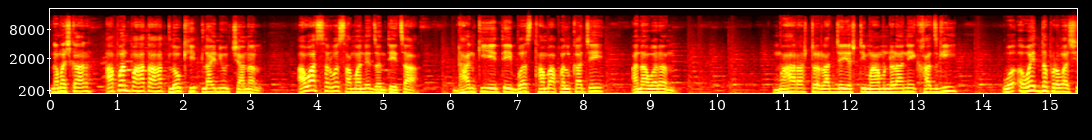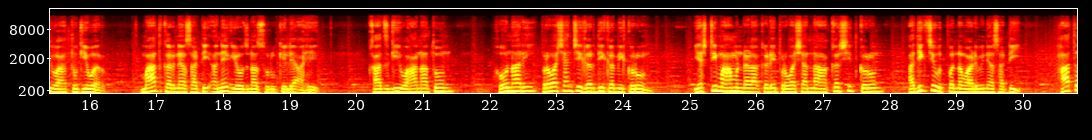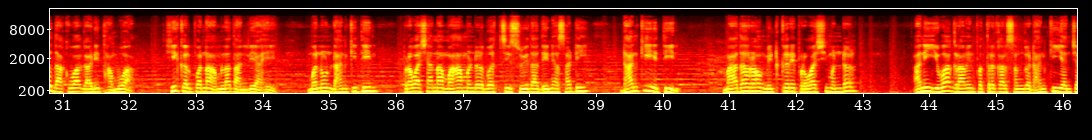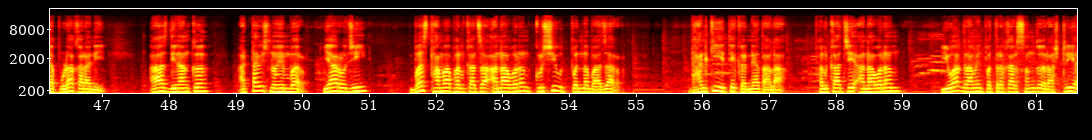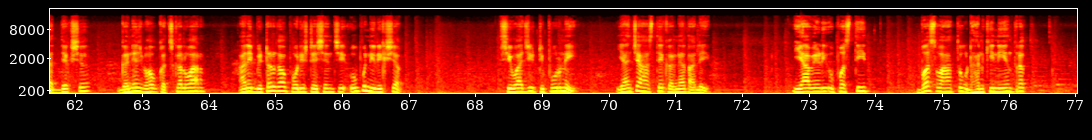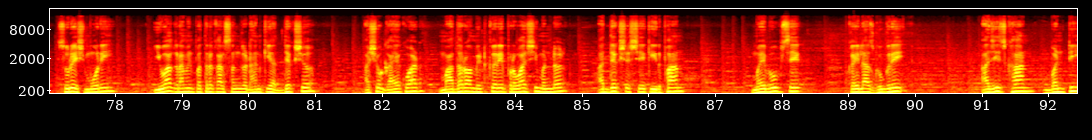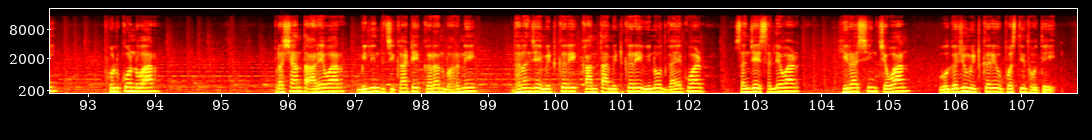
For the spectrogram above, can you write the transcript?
नमस्कार. आपण पाहत आहात लोकहित लाय न्यूज चॅनल. आवाज सर्वसामान्य जनतेचा. ढानकी येथे बस थांबा फलकाचे अनावरण. महाराष्ट्र राज्य एस टी महामंडळाने खाजगी व अवैध प्रवासी वाहतुकीवर मात करण्यासाठी अनेक योजना सुरू केल्या आहेत. खाजगी वाहनातून होणारी प्रवाशांची गर्दी कमी करून एस टी महामंडळाकडे प्रवाशांना आकर्षित करून अधिकचे उत्पन्न वाढविण्यासाठी हात दाखवा गाडी थांबवा ही कल्पना अंमलात आणली आहे. म्हणून ढानकीतील प्रवाशांना महामंडळ बसची सुविधा देण्यासाठी ढानकी येथील माधवराव मिटकरे प्रवासी मंडळ आणि युवा ग्रामीण पत्रकार संघ ढानकी यांच्या पुढाकाराने आज दिनांक अठ्ठावीस नोव्हेंबर या रोजी बस थांबा फलकाचा अनावरण कृषी उत्पन्न बाजार ढानकी येथे करण्यात आला. फलकाचे अनावरण युवा ग्रामीण पत्रकार संघ राष्ट्रीय अध्यक्ष गणेश भाऊ कचकलवार आणि बिटरगाव पोलीस स्टेशनचे उपनिरीक्षक शिवाजी टिपूर्णे यांच्या हस्ते करण्यात आले. यावेळी उपस्थित बस वाहतूक ढानकी नियंत्रक सुरेश मोरे युवा ग्रामीण पत्रकार संघ ढानकी अध्यक्ष अशोक गायकवाड माधवराव मिटकरे प्रवासी मंडळ अध्यक्ष शेख इरफान महबूब शेख कैलास घुगरे अजीज खान बंटी फुलकोंडवार प्रशांत आरेवार मिलिंद चिकाटे करण भरणे धनंजय मिटकरे कांता मिटकरे विनोद गायकवाड संजय सल्लेवाड हिरासिंग चव्हाण व गजू मिटकरे उपस्थित होते.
